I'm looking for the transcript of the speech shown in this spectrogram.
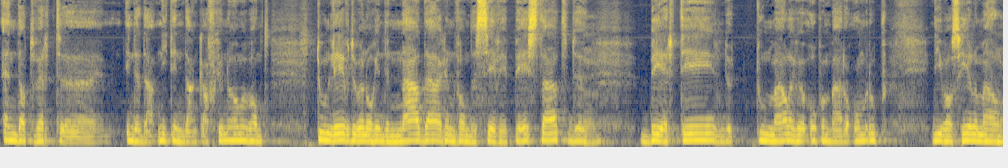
En dat werd uh, inderdaad niet in dank afgenomen, want toen leefden we nog in de nadagen van de CVP-staat, de BRT, de toenmalige openbare omroep die was helemaal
